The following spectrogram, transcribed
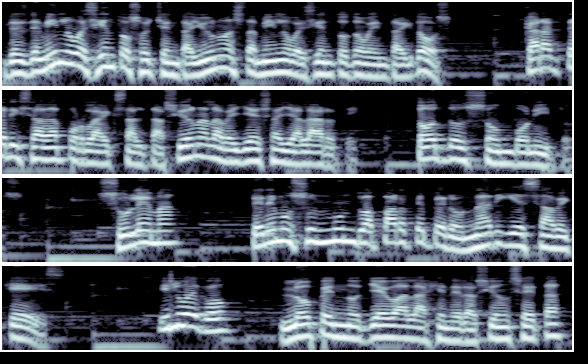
desde 1981 hasta 1992, caracterizada por la exaltación a la belleza y al arte. Todos son bonitos. Su lema, tenemos un mundo aparte pero nadie sabe qué es. Y luego, López nos lleva a la generación Z,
